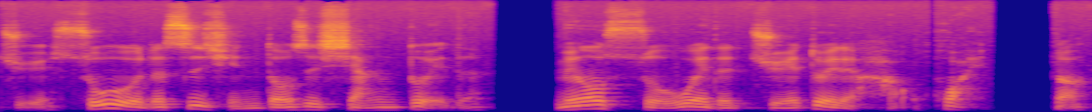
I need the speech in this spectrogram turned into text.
觉，所有的事情都是相对的，没有所谓的绝对的好坏啊。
